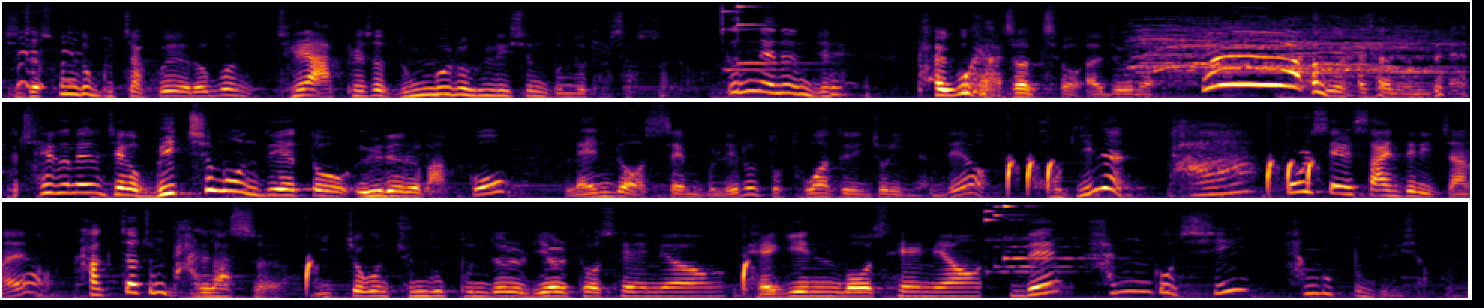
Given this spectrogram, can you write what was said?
진짜 손도 붙잡고요, 여러분. 제 앞에서 눈물을 흘리시는 분도 계셨어요. 끝내는 이제 팔고 가셨죠. 아주 그냥 와 하고 가셨는데 최근에는 제가 리치몬드에 또 의뢰를 받고 land assembly를 또 도와드린 적이 있는데요. 거기는 다 for sale 사인들이 있잖아요. 각자 좀 달랐어요. 이쪽은 중국 분들 realtor 3명, 백인 뭐 3명. 근데 한 곳이 한국 분들이셨거든요.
